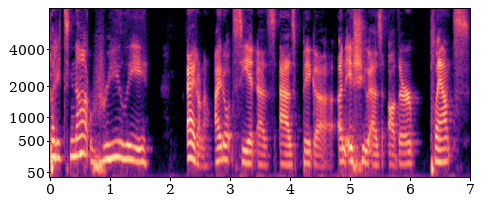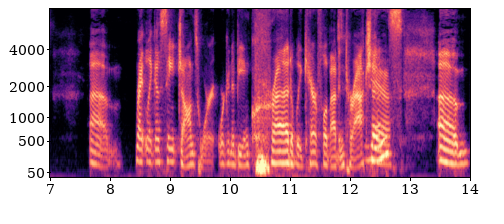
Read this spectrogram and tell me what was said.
but it's not really i don't know. I don't see it as as big a an issue as other plants. Um right like a st john's wort we're going to be incredibly careful about interactions. Yeah. um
